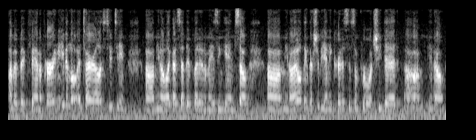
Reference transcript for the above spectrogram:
I'm a big fan of her, and even the entire LSU team. Um, you know, like I said, they played an amazing game. So, um, you know, I don't think there should be any criticism for what she did. Um, you know,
